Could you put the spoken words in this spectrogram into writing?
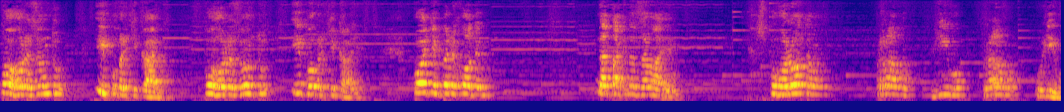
По горизонту і по вертикалі. По горизонту і по вертикалі. Потім переходимо на так називаємо з поворотами право, ліво, право, уліво.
